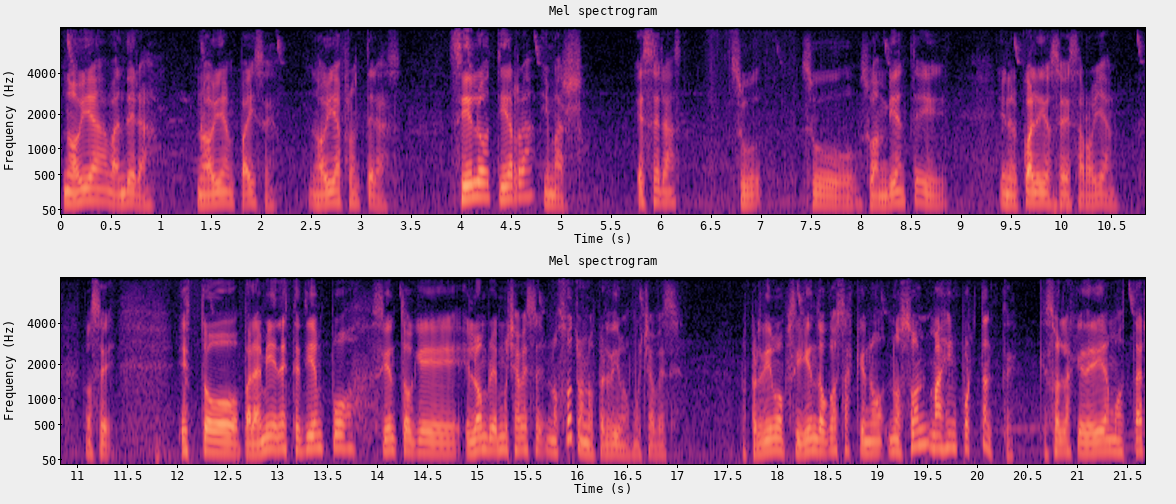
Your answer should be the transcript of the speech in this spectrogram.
no había bandera, no había países, no había fronteras. Cielo, tierra y mar. Ese era su, su- su ambiente y, en el cual ellos se desarrollaban. Entonces, esto para mí en este tiempo siento que el hombre muchas veces, nosotros nos perdimos muchas veces. Nos perdimos siguiendo cosas que no, no son más importantes, que son las que deberíamos estar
